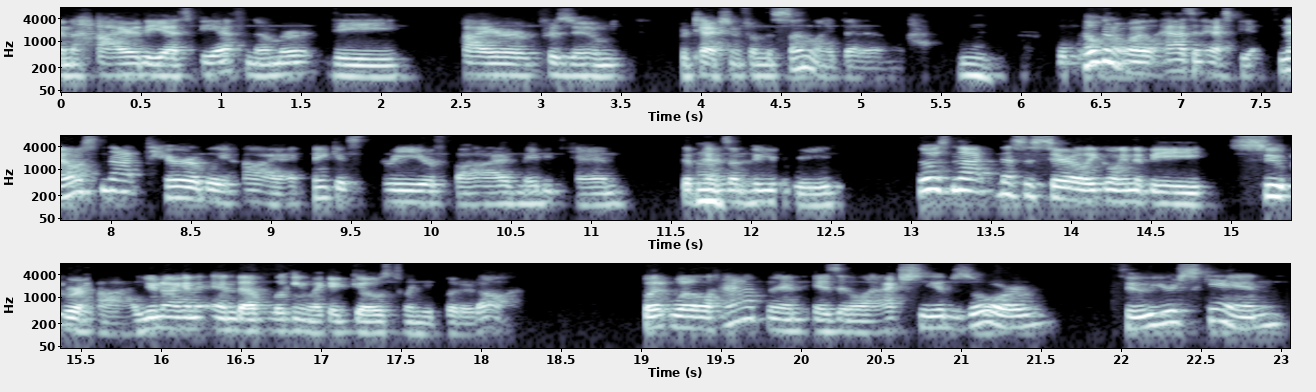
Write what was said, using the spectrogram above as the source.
And the higher the SPF number, the higher presumed protection from the sunlight that it will have. Mm. Well, coconut oil has an SPF. Now it's not terribly high. I think it's three or five, maybe 10, depends mm. on who you read. So it's not necessarily going to be super high. You're not going to end up looking like a ghost when you put it on. But what will happen is it'll actually absorb through your skin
